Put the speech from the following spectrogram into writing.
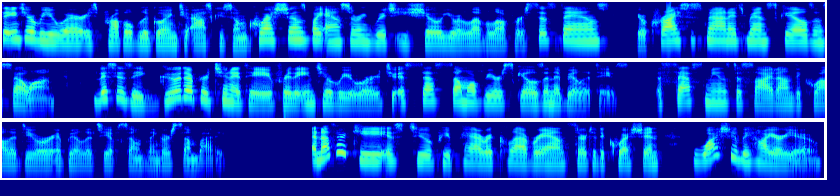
The interviewer is probably going to ask you some questions by answering which you show your level of persistence, your crisis management skills, and so on. This is a good opportunity for the interviewer to assess some of your skills and abilities. Assess means decide on the quality or ability of something or somebody. Another key is to prepare a clever answer to the question, why should we hire you?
